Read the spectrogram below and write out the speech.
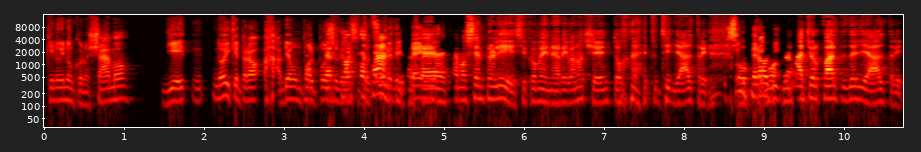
che noi non conosciamo? Die- noi che però abbiamo un po' il polso della situazione tanti, del tennis. Siamo sempre lì, siccome ne arrivano 100, tutti gli altri, sì, o, però o, la maggior parte degli altri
